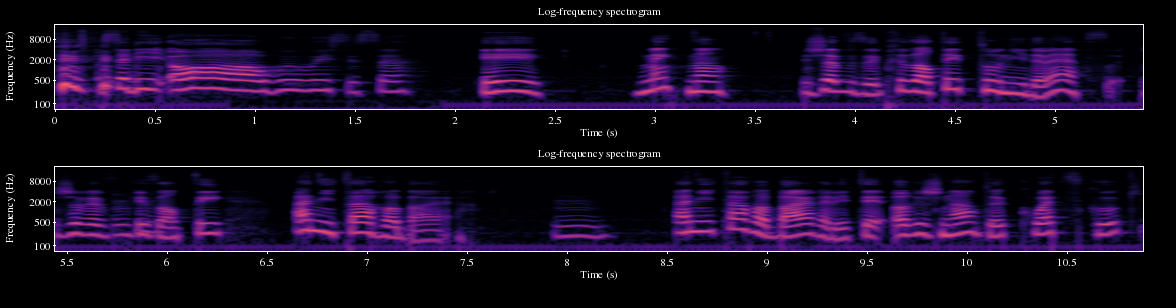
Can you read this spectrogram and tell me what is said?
C'était des... Oh, oui, oui, c'est ça. Et maintenant, je vous ai présenté Tony Demers. Je vais vous Mhm. présenter Anita Robert. Mm. Anita Robert, elle était originaire de Quaticook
